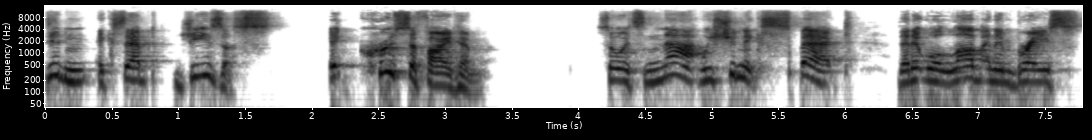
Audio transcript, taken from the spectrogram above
didn't accept Jesus. It crucified him. So it's not, we shouldn't expect that it will love and embrace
